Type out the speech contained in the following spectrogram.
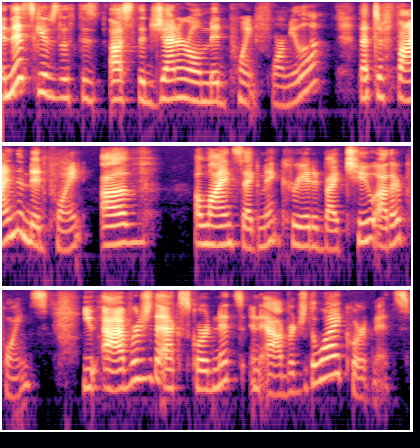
And this gives us the general midpoint formula that to find the midpoint of a line segment created by two other points, you average the x-coordinates and average the y-coordinates.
